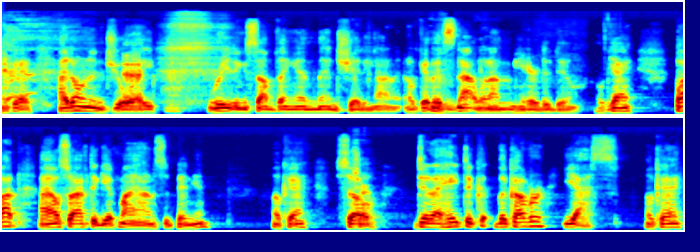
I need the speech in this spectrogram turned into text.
Okay, I don't enjoy reading something and then shitting on it. Okay, that's mm-hmm. not what I'm here to do. Okay, but I also have to give my honest opinion. Okay, so sure. did I hate the, the cover? Yes. Okay,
